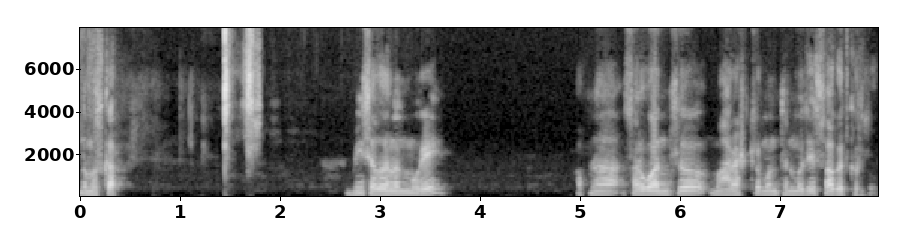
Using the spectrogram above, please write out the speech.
नमस्कार. मी सदानंद मोरे. आपणा सर्वांचं महाराष्ट्र मंथनमध्ये स्वागत करतो.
